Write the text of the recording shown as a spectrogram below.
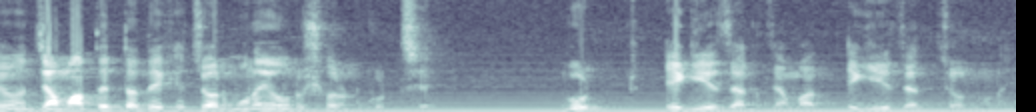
এবং জামাতেরটা দেখে চরমনাই অনুসরণ করছে। গুড, এগিয়ে যাক জামাত, এগিয়ে যাক চরমনাই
